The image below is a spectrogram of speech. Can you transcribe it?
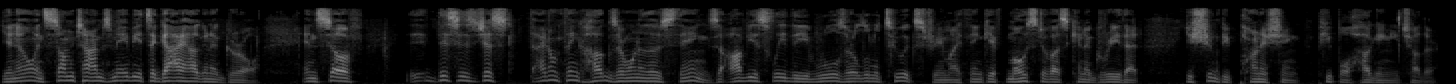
you know and sometimes maybe it's a guy hugging a girl and so if this is just i don't think hugs are one of those things. Obviously the rules are a little too extreme i think if most of us can agree that you shouldn't be punishing people hugging each other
